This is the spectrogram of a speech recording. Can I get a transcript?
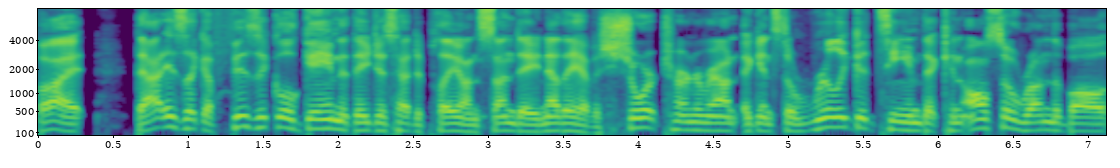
But that is like a physical game that they just had to play on Sunday. Now they have a short turnaround against a really good team that can also run the ball,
